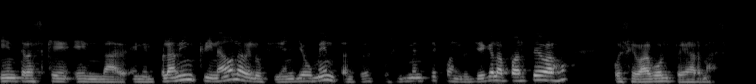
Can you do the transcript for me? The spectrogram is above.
Mientras que en, la, en el plano inclinado la velocidad en Y aumenta. Entonces, posiblemente cuando llegue a la parte de abajo, pues se va a golpear más.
